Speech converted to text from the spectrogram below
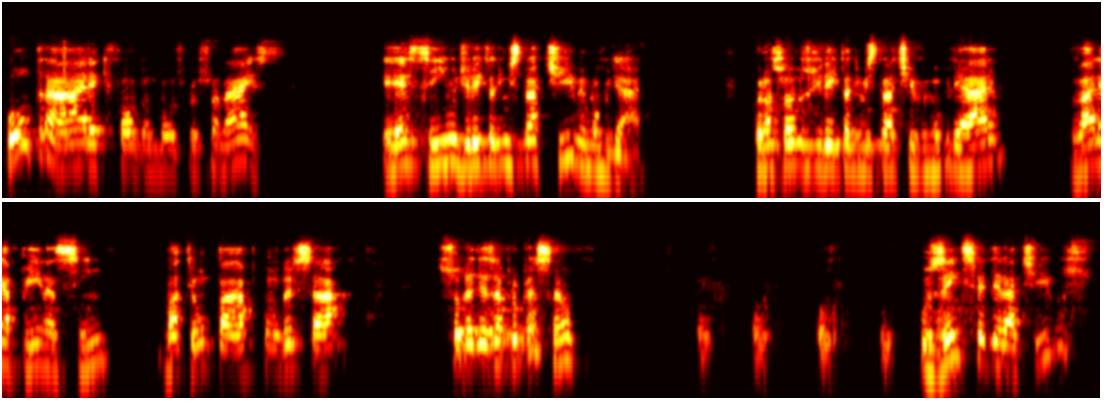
Outra área que faltam bons profissionais é sim o direito administrativo imobiliário. Quando nós falamos de direito administrativo imobiliário, vale a pena sim bater um papo, conversar sobre a desapropriação. Os entes federativos,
